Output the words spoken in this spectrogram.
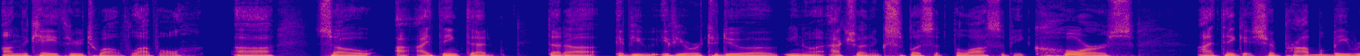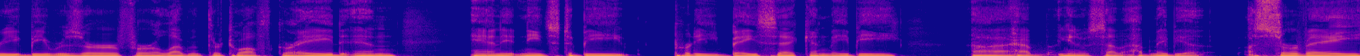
on the K through 12 level. Uh, so I, I, think that that uh, if you if you were to do a you know actually an explicit philosophy course, I think it should probably re, be reserved for 11th or 12th grade, and and it needs to be pretty basic and maybe uh, have you know have maybe a, a survey,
